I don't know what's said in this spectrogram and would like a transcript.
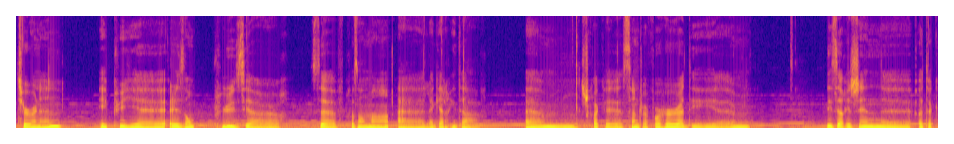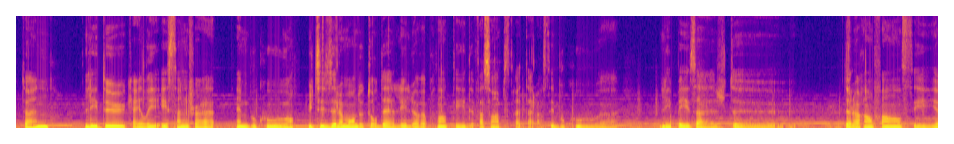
Turnen. Et puis, elles ont plusieurs œuvres présentement à la Galerie d'art. je crois que Sandra Froher a des, des origines autochtones. Les deux, Kylie et Sandra, aiment beaucoup utiliser le monde autour d'elles et le représenter de façon abstraite. Alors, c'est beaucoup euh, les paysages de, de leur enfance et euh,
